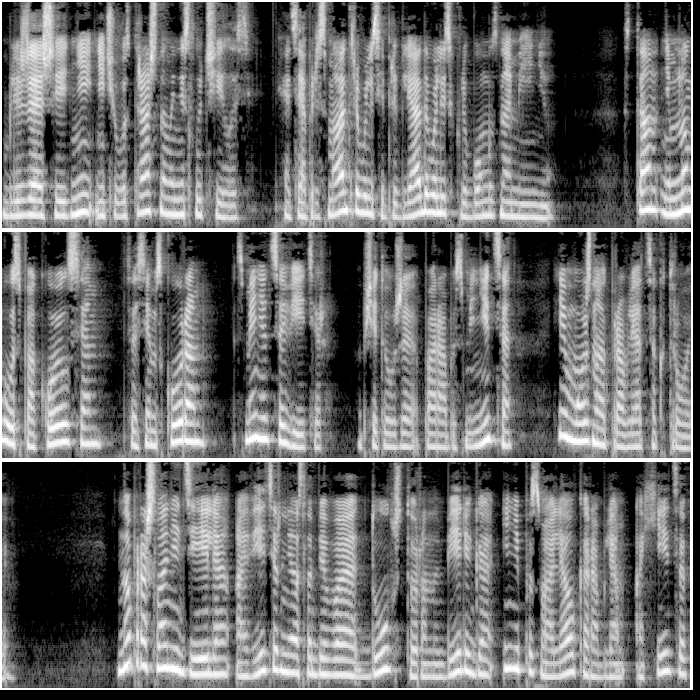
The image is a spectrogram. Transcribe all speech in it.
В ближайшие дни ничего страшного не случилось, хотя присматривались и приглядывались к любому знамению. Стан немного успокоился, совсем скоро сменится ветер, вообще-то уже пора бы смениться, и можно отправляться к Трое. Но прошла неделя, а ветер, не ослабевая, дул в сторону берега и не позволял кораблям ахейцев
